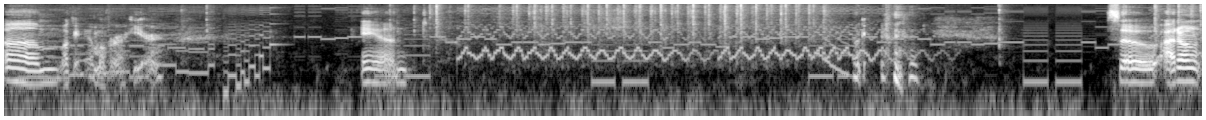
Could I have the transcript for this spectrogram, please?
Um, okay, I'm over here. And... Okay. so, I don't...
